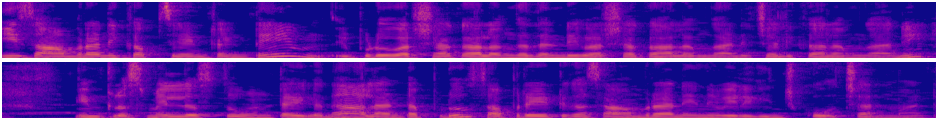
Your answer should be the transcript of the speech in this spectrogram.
ఈ సాంబ్రాణి కప్స్ ఏంటంటే ఇప్పుడు వర్షాకాలం కదండీ! వర్షాకాలం కానీ చలికాలం కానీ ఇంట్లో స్మెల్ వస్తూ ఉంటాయి కదా! అలాంటప్పుడు సపరేట్గా సాంబ్రాణిని వెలిగించుకోవచ్చు అనమాట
